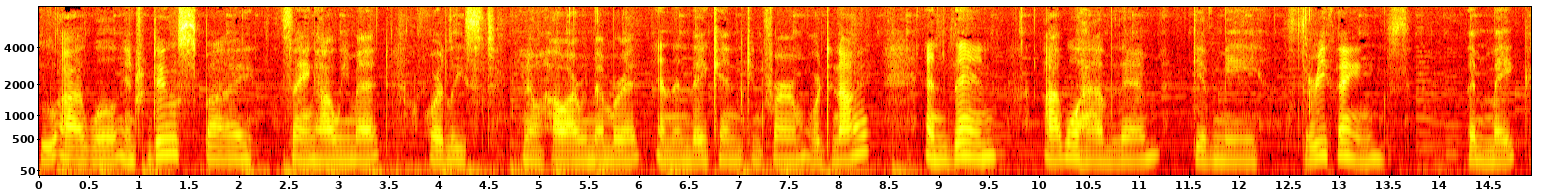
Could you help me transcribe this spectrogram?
who I will introduce by saying how we met, or at least you know, how I remember it, and then they can confirm or deny. And then I will have them give me three things that make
